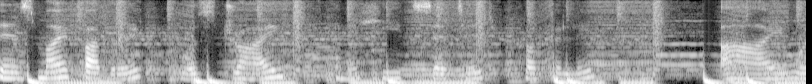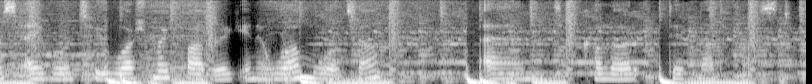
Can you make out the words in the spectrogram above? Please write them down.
Since my fabric was dry and heat set it properly, I was able to wash my fabric in a warm water and color did not fast.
